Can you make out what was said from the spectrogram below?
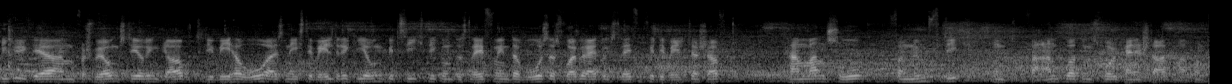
Kickl, der an Verschwörungstheorien glaubt, die WHO als nächste Weltregierung bezichtigt und das Treffen in Davos als Vorbereitungstreffen für die Weltherrschaft kann man so vernünftig und verantwortungsvoll machen.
